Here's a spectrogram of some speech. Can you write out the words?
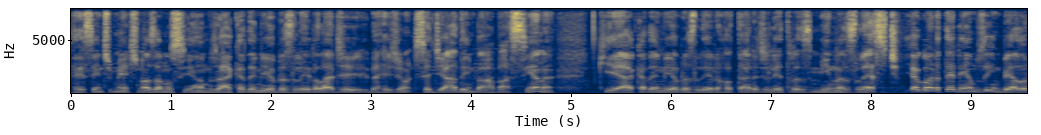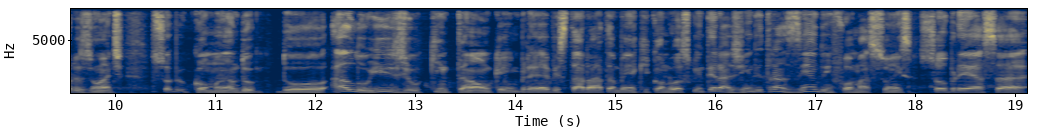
Recentemente nós anunciamos a Academia Brasileira lá de, da região, sediada em Barbacena, que é a Academia Brasileira Rotária de Letras Minas Leste, e agora teremos em Belo Horizonte, sob o comando do Aloísio Quintão, que em breve estará também aqui conosco interagindo e trazendo informações sobre essa,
